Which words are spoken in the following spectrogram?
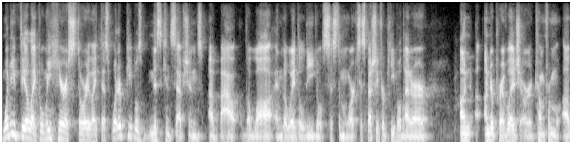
what do you feel like when we hear a story like this what are people's misconceptions about the law and the way the legal system works especially for people that are un, underprivileged or come from a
